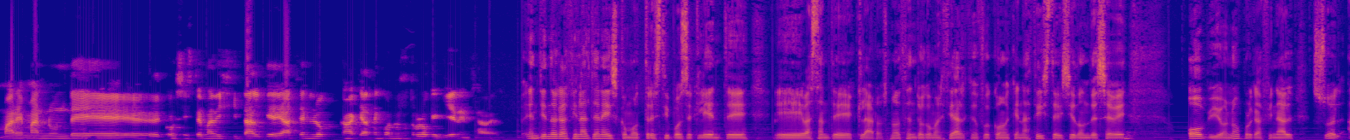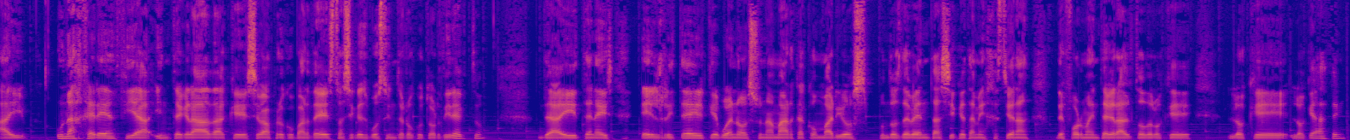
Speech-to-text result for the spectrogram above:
mare magnum de ecosistema digital que hacen lo que hacen con nosotros lo que quieren, ¿sabes? Entiendo que al final tenéis como tres tipos de cliente eh, bastante claros, ¿no? Centro comercial, que fue con el que nacisteis y donde se ve obvio, ¿no? Porque al final hay una gerencia integrada que se va a preocupar de esto, así que es vuestro interlocutor directo. De ahí tenéis el retail, que bueno, es una marca con varios puntos de venta, así que también gestionan de forma integral todo lo que, lo que, lo que hacen.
